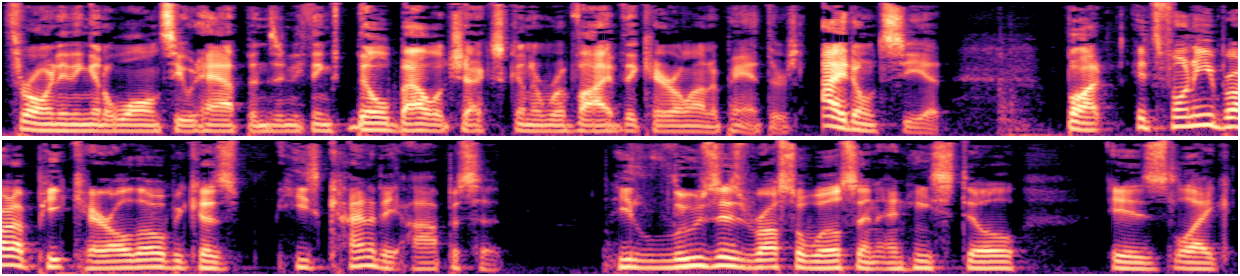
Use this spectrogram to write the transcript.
throw anything at a wall and see what happens, and he thinks Bill Belichick's going to revive the Carolina Panthers. I don't see it, but it's funny you brought up Pete Carroll though because he's kind of the opposite. He loses Russell Wilson, and he still is like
